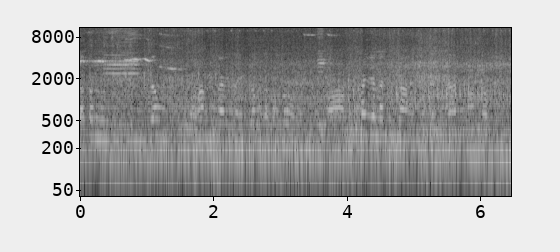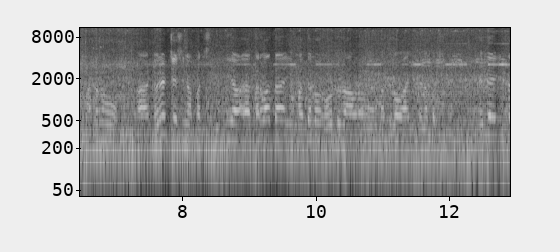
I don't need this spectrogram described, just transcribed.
గతం నుంచి ఈ యుద్ధం మహాభీం గారి యుద్ధం గతంలో ముప్పై ఏళ్ళ కింద అతను డొనేట్ చేసిన పరిస్థితి. తర్వాత ఈ మధ్యలో రోడ్డు రావడం ఈ మధ్యలో ఆగిపోయిన పరిస్థితి. అయితే ఇక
